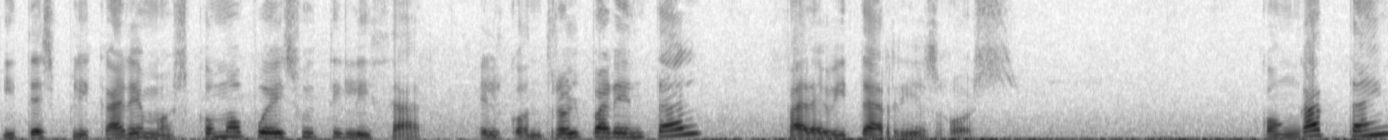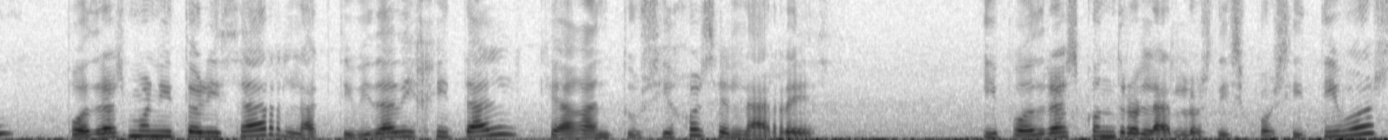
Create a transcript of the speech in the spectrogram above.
y te explicaremos cómo puedes utilizar el control parental para evitar riesgos. Con GapTime podrás monitorizar la actividad digital que hagan tus hijos en la red y podrás controlar los dispositivos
